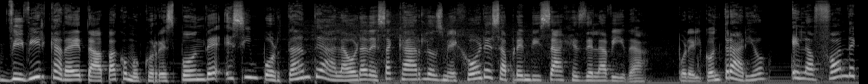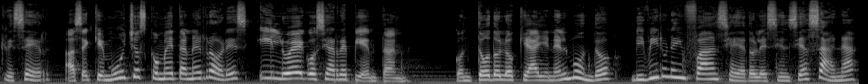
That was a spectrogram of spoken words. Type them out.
Vivir cada etapa como corresponde es importante a la hora de sacar los mejores aprendizajes de la vida. Por el contrario, el afán de crecer hace que muchos cometan errores y luego se arrepientan. Con todo lo que hay en el mundo, vivir una infancia y adolescencia sana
